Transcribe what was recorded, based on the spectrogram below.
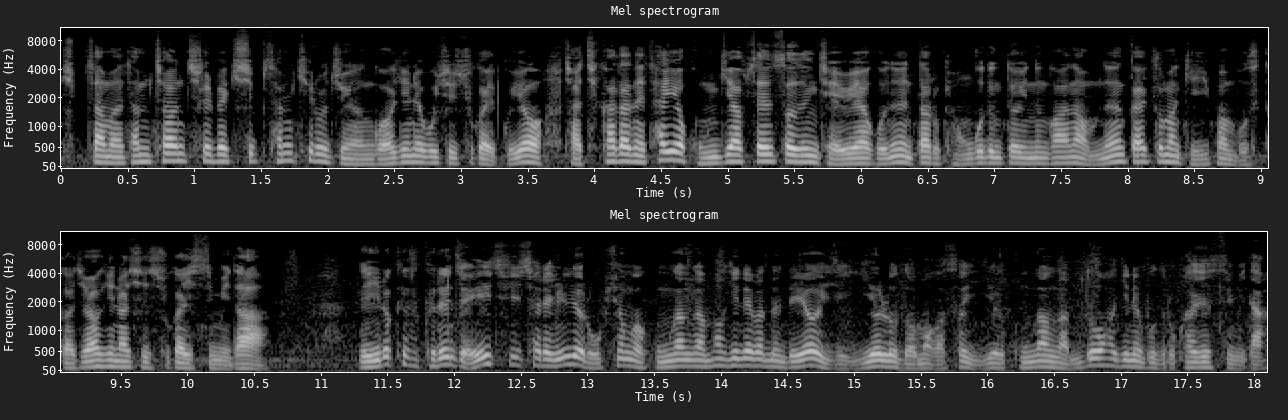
143,713km 주행한 거 확인해 보실 수가 있고요. 좌측 하단에 타이어 공기압 센서 등 제외하고는 따로 경고등 떠 있는 거 하나 없는 깔끔한 계기판 모습까지 확인하실 수가 있습니다. 네, 이렇게 해서 그랜저 HG 차량 1열 옵션과 공간감 확인해 봤는데요. 이제 2열로 넘어가서 2열 공간감도 확인해 보도록 하겠습니다.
